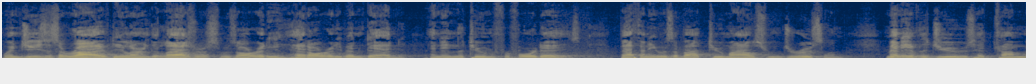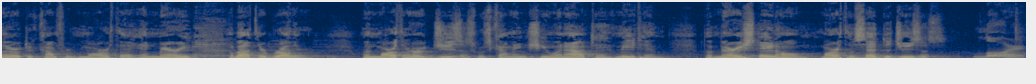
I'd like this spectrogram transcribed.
When Jesus arrived, he learned that Lazarus was already had already been dead and in the tomb for four days. Bethany was about two miles from Jerusalem. Many of the Jews had come there to comfort Martha and Mary about their brother. When Martha heard Jesus was coming, she went out to meet him, but Mary stayed home. Martha said to Jesus, Lord,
